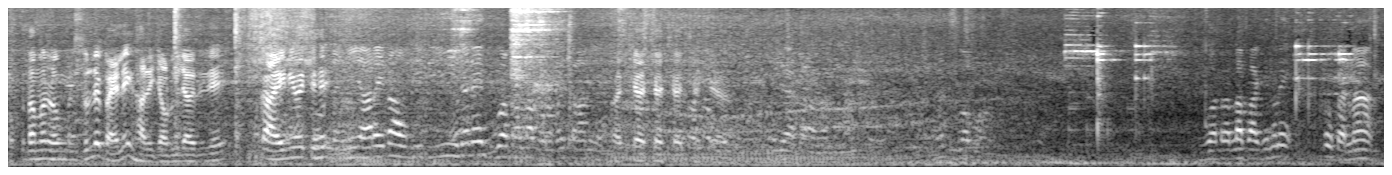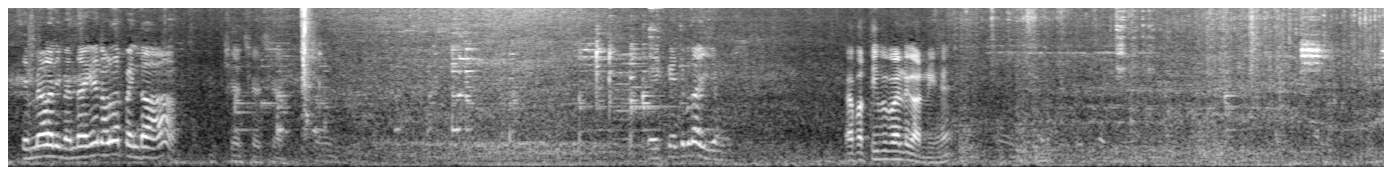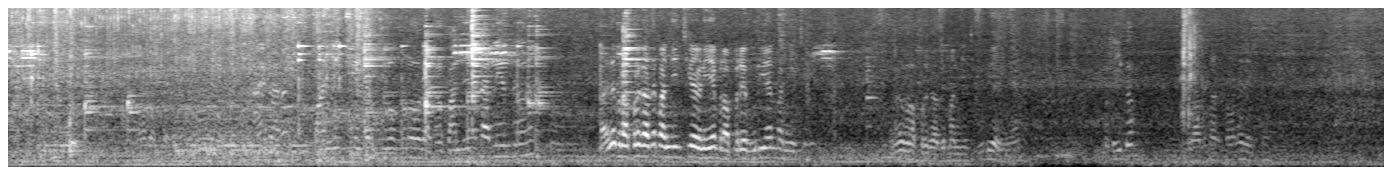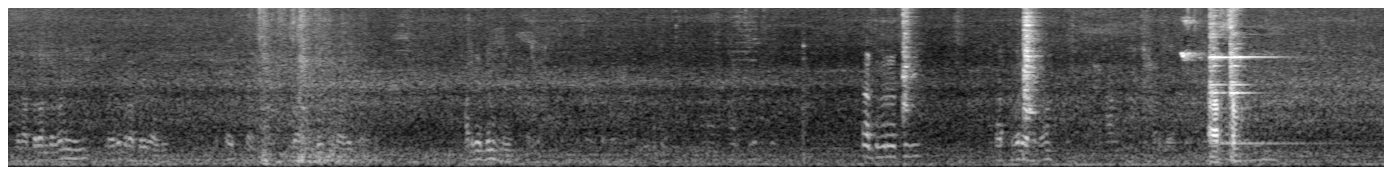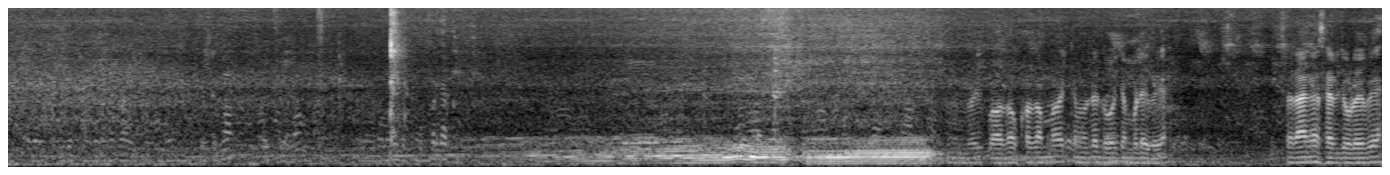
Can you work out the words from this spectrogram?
ਹੁੱਕ ਤਾਂ ਮੈਨੂੰ ਦੁੱਲੇ ਪਹਿਲੇ ਹੀ ਖਾਦੀ ਚੌੜੀ ਲੱਗਦੀ ਤੇ। ਕਾਈ ਨਹੀਂ ਵਿੱਚ ਇਹ ਨਹੀਂ ਯਾਰ ਇਹ ਤਾਂ ਆਉਂਦੀ ਸੀ। ਇਹਨਾਂ ਨੇ ਦੂਆ ਟਰਾਲਾ ਪਾਉਣਾ ਬਾਈ ਤਾਂ ਨਹੀਂ ਅੱਛਾ ਅੱਛਾ ਅੱਛਾ ਅੱਛਾ ਅੱਛਾ। ਦੂਆ ਟਰਾਲਾ ਪਾ ਕੇ ਇਹਨਾਂ ਨੇ ਉਹ ਕਰਨਾ। ਸਿੰਮੇ ਵਾਲਾ ਨਹੀਂ ਪੈਂਦਾ ਹੈਗਾ ਨਾਲ ਤਾਂ ਪੈਂਦਾ। ਅੱਛਾ ਅੱਛਾ ਅੱਛਾ। ਇੱਕ ਇੰਚ ਵਧਾਈ ਆ। ਇਹ ਪੱਤੀ ਵੀ ਵੈਲਡ ਕਰਨੀ ਹੈ। ਇਹਦੇ ਬਰਾਬਰ ਕਰਦੇ 5 ਇੰਚ ਕਰਨੀ ਹੈ, ਬਰਾਬਰ ਹੈ ਪੂਰੀ 5 ਇੰਚ। ਇਹਦੇ ਬਰਾਬਰ ਕਰਦੇ 5 ਇੰਚ ਪੂਰੀ ਹੈਗੀ ਹੈ। ਠੀਕ ਆ। ਬਰਾਬਰ ਕਰਨਾ ਦੇਖੋ ਬਰਾਬਰ ਅੰਦਰ ਬਣੀ ਹੋਈ, ਮੈਂ ਤਾਂ ਬਰਾਬਰ ਕਰ ਦੇ ਇੱਕ ਬਰਾਬਰ ਕਰ ਦੇ ਅਰੇ ਜਦਮ ਨਹੀਂ ਹੱਥ ਪਰ ਰੱਖੀ ਅਰਥ ਬਈ ਬਹੁਤ ਔਖਾ ਕੰਮ ਹੈ ਵਿੱਚ ਮੁੰਡੇ ਦੋ ਚੰਬੜੇ ਪਏ ਆ। ਦਾ ਸਿਰ ਜੋੜੇ ਪਏ ਆ।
